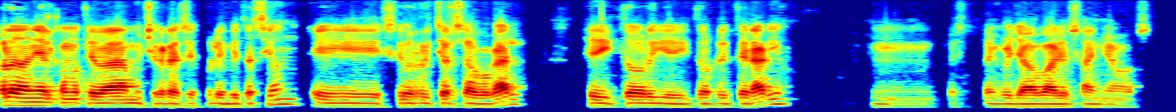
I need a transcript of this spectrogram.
Hola Daniel, ¿cómo te va? Muchas gracias por la invitación. Eh, soy Richard Sabogal, editor y editor literario. Mm, pues tengo ya varios años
